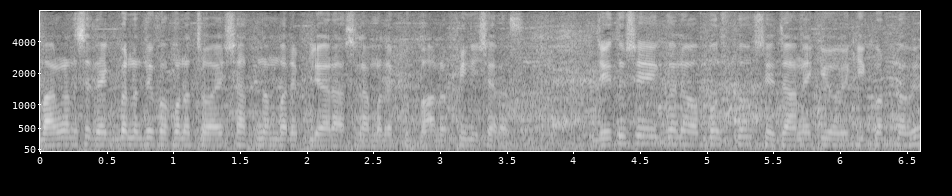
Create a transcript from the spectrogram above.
বাংলাদেশে দেখবেন না যে কখনো ছয়, সাত নম্বরের প্লেয়ার আসলে আমাদের খুব ভালো ফিনিশার আছে। যেহেতু সে এখানে অভ্যস্ত, সে জানে কীভাবে কী করতে হবে।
